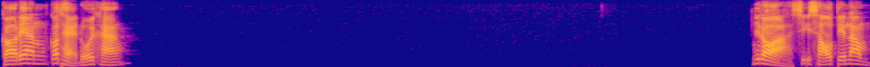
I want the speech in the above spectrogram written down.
Cờ đen có thể đối kháng. Như đỏ à? sĩ 6 tiến 5.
